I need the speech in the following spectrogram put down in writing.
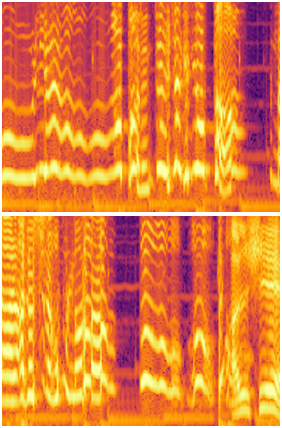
어, 리아야. 어, 아빠는 될 자격이 없다. 날 아저씨라고 불러라. 어, 어, 어, 아저씨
